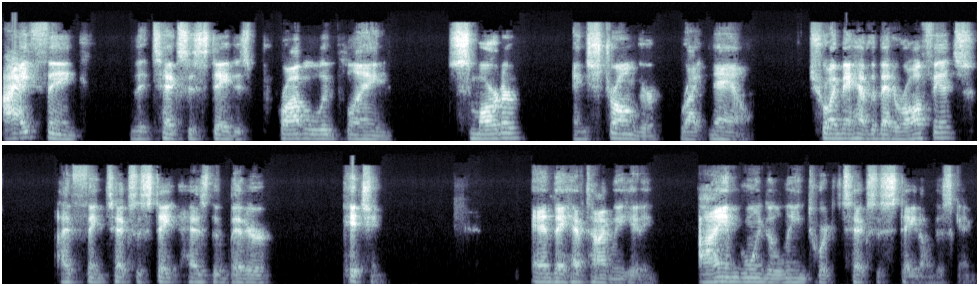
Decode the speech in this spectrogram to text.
I think that Texas State is probably playing smarter and stronger right now. Troy may have the better offense, I think Texas State has the better pitching and they have timely hitting. I am going to lean toward Texas State on this game.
